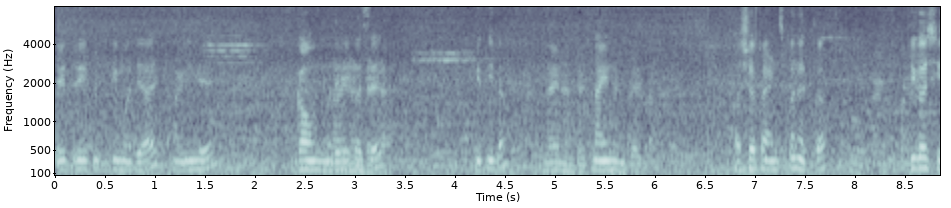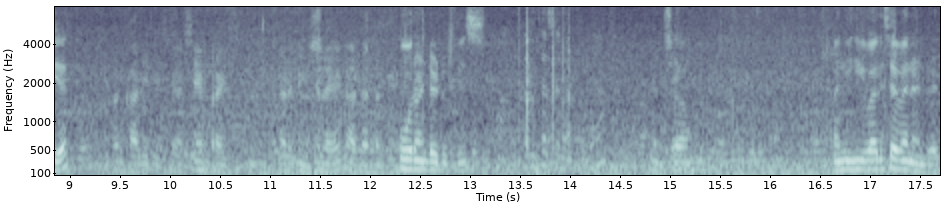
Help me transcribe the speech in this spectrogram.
हे थ्री फिफ्टीमध्ये आहेत आणि हे गाऊनमध्ये हे कसे आहे? कितीला? नाईन हंड्रेड नाईन हंड्रेडला अशा पॅन्ट्स पण आहेत का? ती कशी आहे? ती पण खाली सेम प्राईस साडेतीनशेला एक हजारला फोर हंड्रेड रुपीज. अच्छा. आणि ही वाली सेवन हंड्रेड.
